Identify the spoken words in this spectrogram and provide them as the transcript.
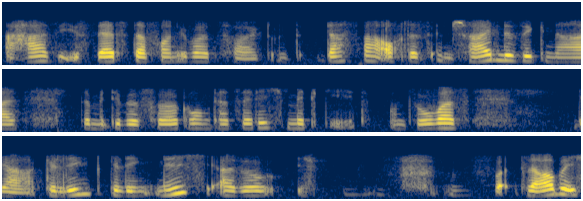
aha, sie ist selbst davon überzeugt. Und das war auch das entscheidende Signal, damit die Bevölkerung tatsächlich mitgeht. Und sowas ja, gelingt, gelingt nicht. Also ich glaube, ich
